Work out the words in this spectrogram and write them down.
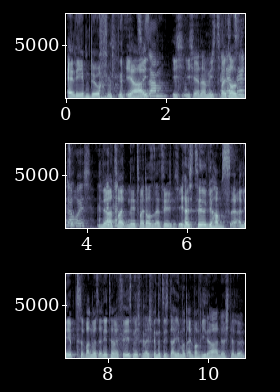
erleben dürfen. Ja, Ich, ich erinnere mich 2000. Dann ruhig. Ja, zwei, nee, 2000 erzähle ich nicht. Ich erzähle, wir haben es äh, erlebt. Wann wir es erlebt haben, erzähle ich nicht. Vielleicht findet sich da jemand einfach wieder an der Stelle.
